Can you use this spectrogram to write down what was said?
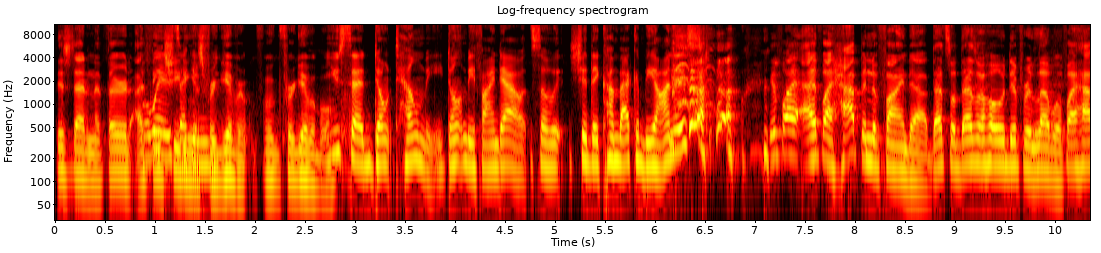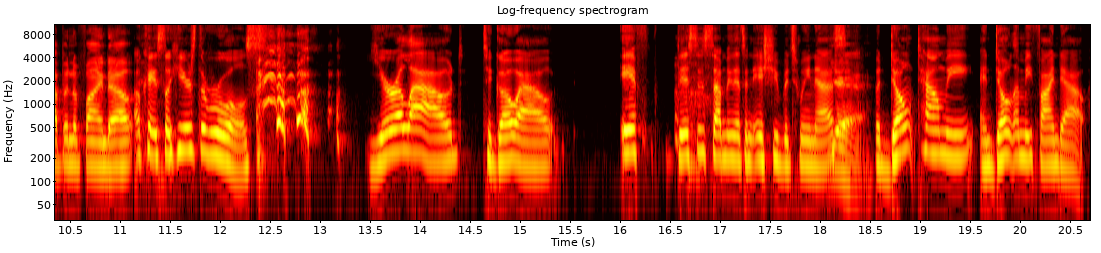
this that and the third i Well, think cheating is forgiver, for, forgivable You said, "Don't tell me. Don't let me find out." So should they come back and be honest? if i if i happen to find out that's a that's a whole different level if i happen to find out okay, so here's the rules. You're allowed to go out if this is something that's an issue between us. Yeah. But don't tell me and don't let me find out.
